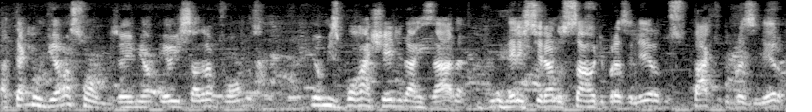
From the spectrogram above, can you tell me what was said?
Até que um dia nós fomos, eu e, minha, eu e Sandra fomos, e eu me esborrachei de dar risada, eles tirando sarro de brasileiro, do sotaque do brasileiro,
